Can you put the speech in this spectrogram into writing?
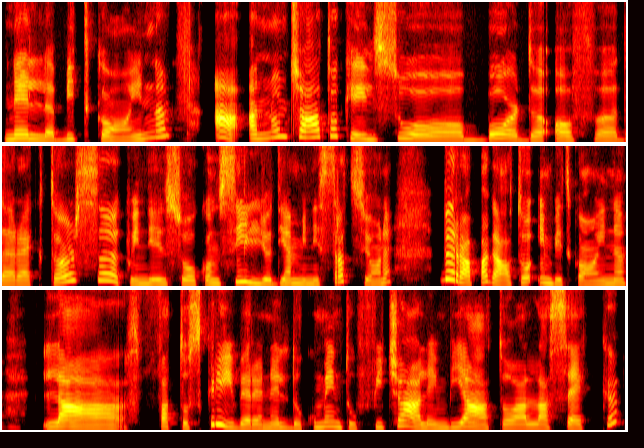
nel Bitcoin, ha annunciato che il suo board of directors, quindi il suo consiglio di amministrazione, verrà pagato in Bitcoin. L'ha fatto scrivere nel documento ufficiale inviato alla SEC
